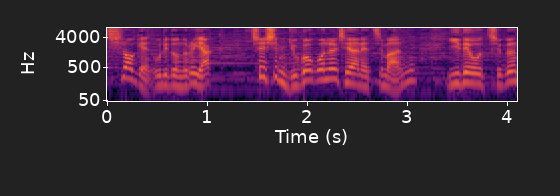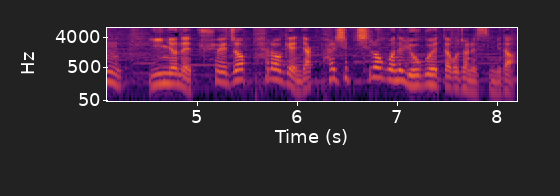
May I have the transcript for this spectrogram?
7억 엔, 우리 돈으로 약 76억 원을 제안했지만 이대호 측은 2년에 최저 8억 엔, 약 87억 원을 요구했다고 전했습니다.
